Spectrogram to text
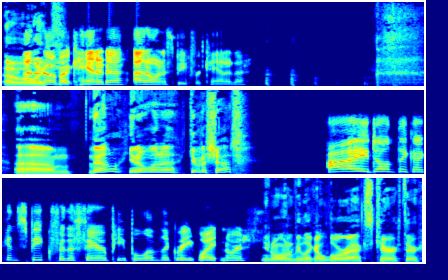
Oh, I don't know about Canada. I don't want to speak for Canada. Um, no, you don't want to give it a shot. I don't think I can speak for the fair people of the Great White North. You don't want to be like a Lorax character.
